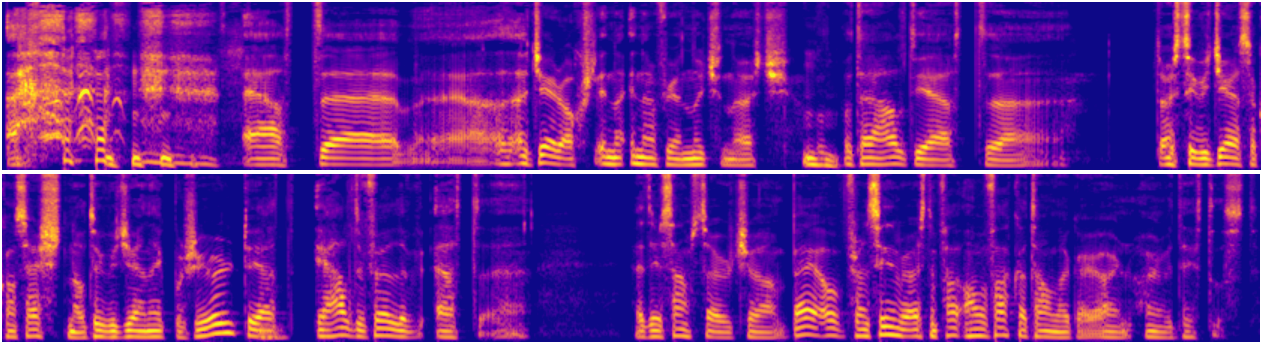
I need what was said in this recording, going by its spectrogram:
att att göra också innanför en nudge nudge. Och det är alltid att där står vi gör så konserterna och vi jazz en på sjön det att jag alltid följde att att det är samstarv så bä och Francine var han var fuckat townläggare Arn Arn vid dittest.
